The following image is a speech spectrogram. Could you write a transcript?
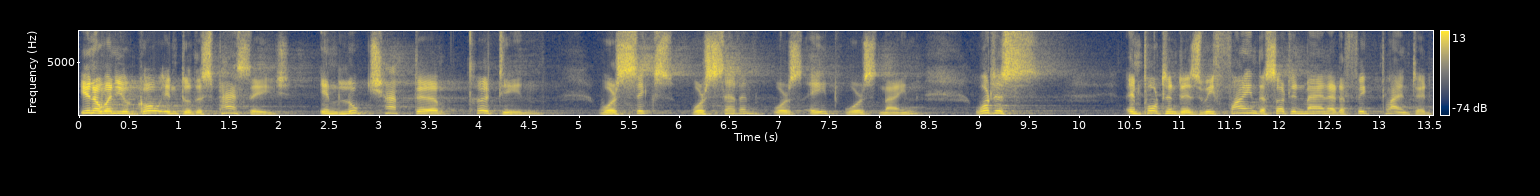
You know, when you go into this passage in Luke chapter 13, verse 6, verse 7, verse 8, verse 9, what is important is we find a certain man at a fig planted,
